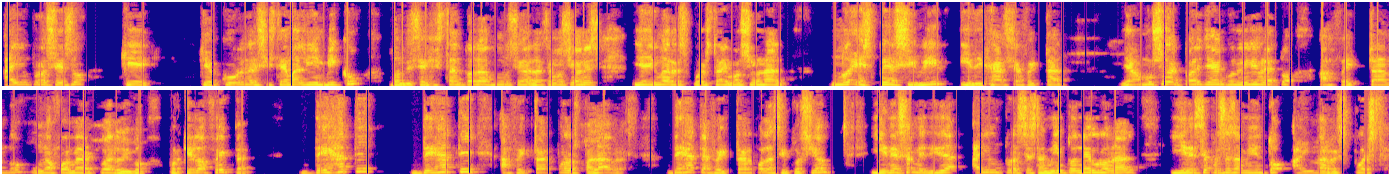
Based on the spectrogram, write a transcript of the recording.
hay un proceso que que ocurre en el sistema límbico, donde se gestan todas las funciones, las emociones, y hay una respuesta emocional. No es percibir y dejarse afectar. Ya muchos actores llegan con un libreto afectando una forma de actuar. Digo, ¿por qué lo afectan? Déjate, déjate afectar por las palabras, déjate afectar por la situación y en esa medida hay un procesamiento neuronal y en ese procesamiento hay una respuesta.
